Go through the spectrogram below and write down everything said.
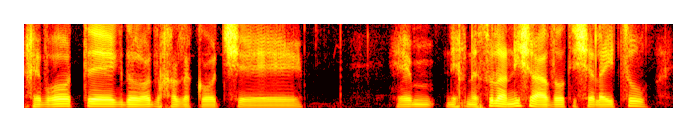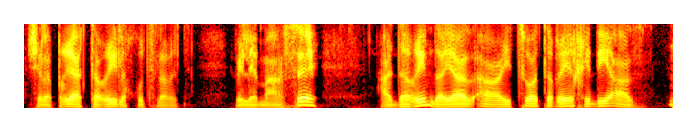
חברות אה, גדולות וחזקות שהם נכנסו לנישה הזאת של הייצור של הפרי הטרי לחוץ לארץ. ולמעשה, הדרים זה היה הייצוא הטרי היחידי אז. Mm-hmm.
